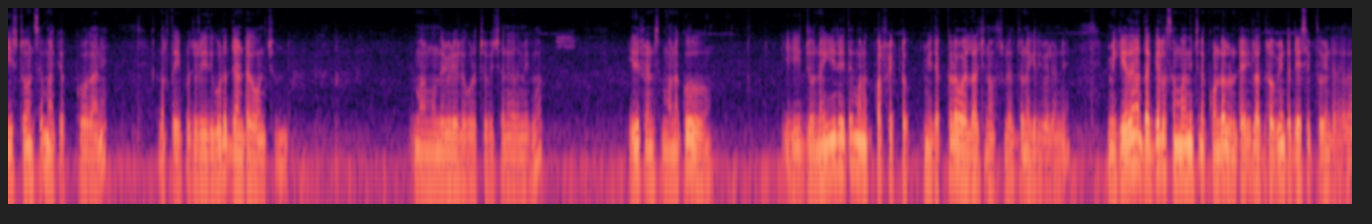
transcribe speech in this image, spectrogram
ఈ స్టోన్సే మనకి ఎక్కువ కానీ దొరుకుతాయి. ఇప్పుడు చూడు ఇది కూడా జంటగా ఉంది చూడండి మన ముందు వీడియోలో కూడా చూపించాను కదా మీకు. ఇది ఫ్రెండ్స్ మనకు ఈ జొన్నగిరి అయితే మనకు పర్ఫెక్ట్ మీరు ఎక్కడ వెళ్ళాల్సిన అవసరం లేదు జొన్నగిరికి వెళ్ళండి. మీకు ఏదైనా దగ్గరలో సంబంధించిన కొండలు ఉంటాయి ఇలా ద్రవ్య ఉంటుంది జేసీపీ తవ్వి ఉంటుంది కదా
